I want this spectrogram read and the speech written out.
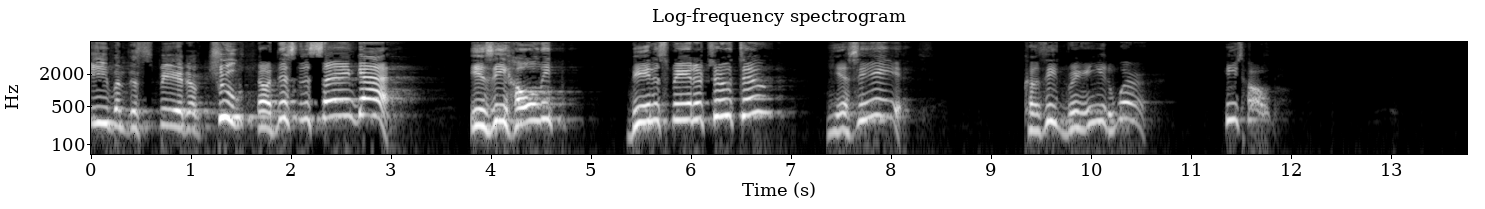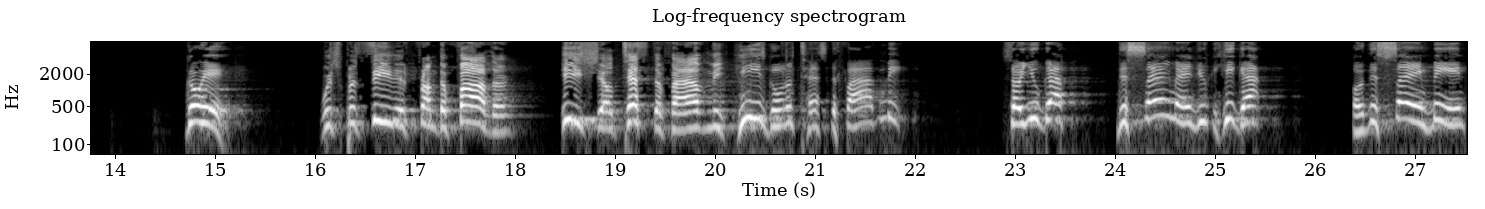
even the Spirit of truth, Now, this is the same guy. Is he holy, being the spirit of truth too? Yes, he is. Because he's bringing you the word. He's holy. Go ahead. which proceeded from the Father, he shall testify of me. He's going to testify of me. So you got this same man, you, he got, or this same being,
